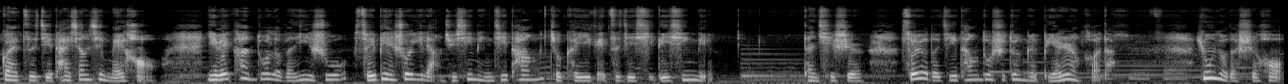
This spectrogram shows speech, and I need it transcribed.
怪自己太相信美好，以为看多了文艺书，随便说一两句心灵鸡汤就可以给自己洗涤心灵。但其实，所有的鸡汤都是炖给别人喝的。拥有的时候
